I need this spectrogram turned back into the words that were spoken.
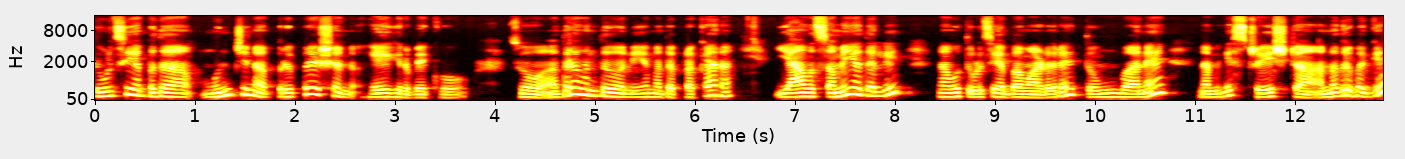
ತುಳಸಿ ಹಬ್ಬದ ಮುಂಚಿನ ಪ್ರಿಪ್ರೇಷನ್ ಹೇಗಿರಬೇಕು? ಸೊ ಅದರ ಒಂದು ನಿಯಮದ ಪ್ರಕಾರ ಯಾವ ಸಮಯದಲ್ಲಿ ನಾವು ತುಳಸಿ ಹಬ್ಬ ಮಾಡಿದ್ರೆ ತುಂಬಾನೇ ನಮಗೆ ಶ್ರೇಷ್ಠ ಅನ್ನೋದ್ರ ಬಗ್ಗೆ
